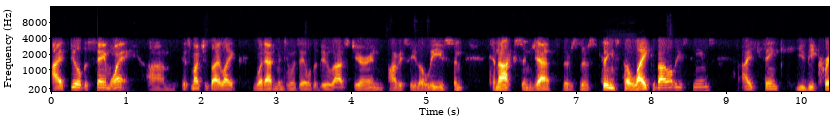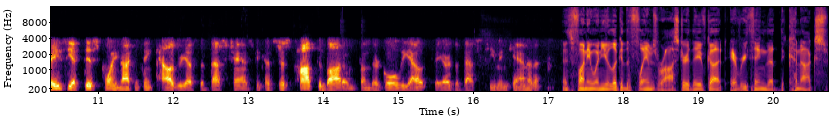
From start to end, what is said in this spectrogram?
I feel the same way. Um, as much as I like what Edmonton was able to do last year, and obviously the Leafs and Canucks and Jets, there's there's things to like about all these teams. I think you'd be crazy at this point not to think Calgary has the best chance because just top to bottom, from their goalie out, they are the best team in Canada. It's funny when you look at the Flames roster; they've got everything that the Canucks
